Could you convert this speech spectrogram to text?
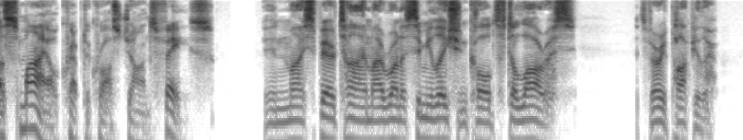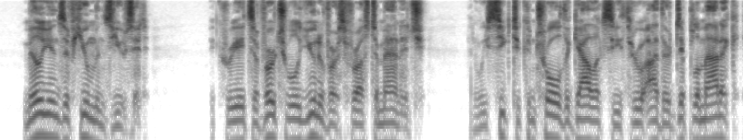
A smile crept across John's face. In my spare time, I run a simulation called Stellaris. It's very popular. Millions of humans use it. It creates a virtual universe for us to manage and we seek to control the galaxy through either diplomatic,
